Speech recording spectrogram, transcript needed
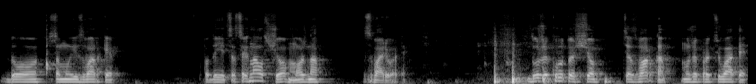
до самої зварки, подається сигнал, що можна зварювати. Дуже круто, що ця зварка може працювати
